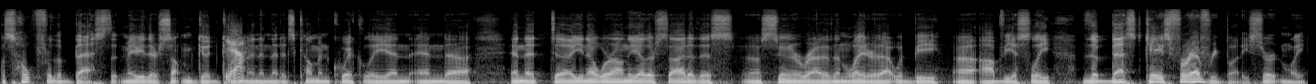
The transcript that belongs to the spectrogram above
let's hope for the best. That maybe there's something good coming, yeah. and that it's coming quickly, and and uh, and that uh, you know we're on the other side of this uh, sooner rather than later. That would be uh, obviously the best case for everybody. Certainly,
